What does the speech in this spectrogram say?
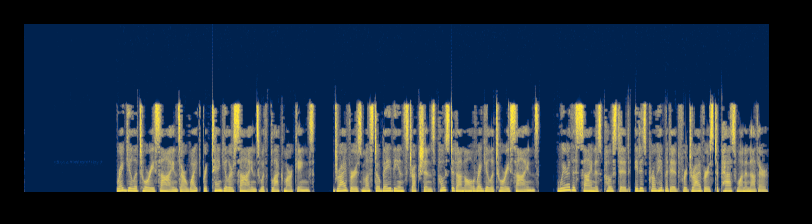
Regulatory signs are white rectangular signs with black markings. Drivers must obey the instructions posted on all regulatory signs. Where the sign is posted, it is prohibited for drivers to pass one another.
